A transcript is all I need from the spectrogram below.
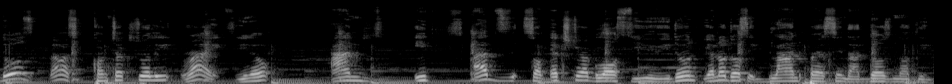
Those that was contextually right, you know and it adds some extra gloss to you. You don't you're not just a bland person that does nothing.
